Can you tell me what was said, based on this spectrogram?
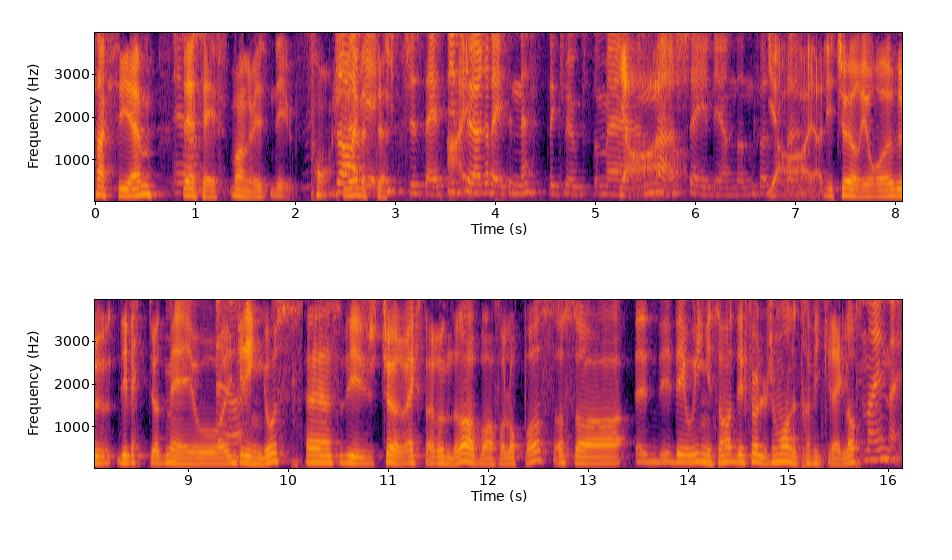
taxi hjem, det er safe. Vanligvis. Det er jo faen ikke det, vet du. Da er ikke safe. De kjører deg til neste klubb som er Ja, mer ja. shady enn den første. Ja, ja, de kjører jo De vet jo at vi er jo Ja. gringos, eh, så de kjører jo ekstra runde da, bare for å loppe oss. Og så eh, de, Det er jo ingen som har De følger ikke vanlige trafikkregler. Nei, nei.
